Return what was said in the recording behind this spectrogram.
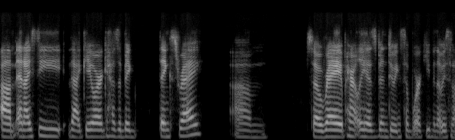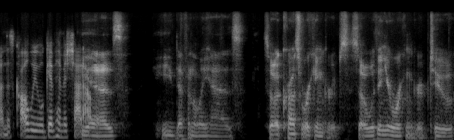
Um, and I see that Georg has a big thanks, Ray. Um, so Ray apparently has been doing some work, even though he's not on this call. We will give him a shout he out. He has. He definitely has. So across working groups. So within your working group to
